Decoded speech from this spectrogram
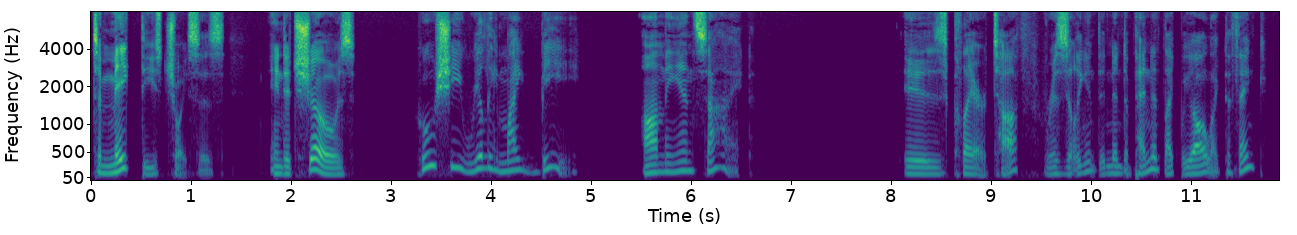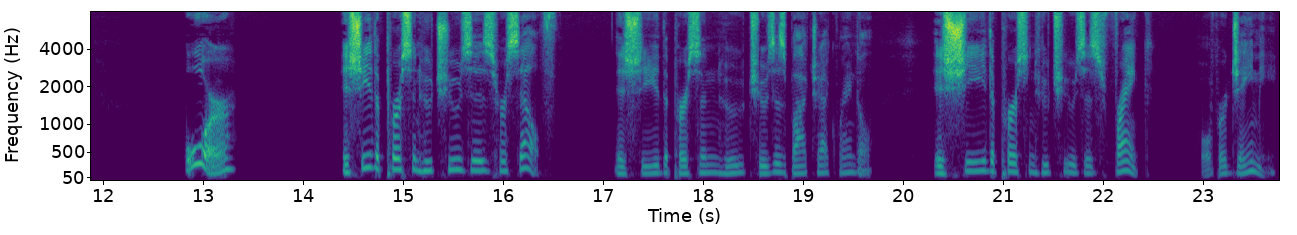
to make these choices, and it shows who she really might be on the inside. Is Claire tough, resilient, and independent like we all like to think? Or is she the person who chooses herself? Is she the person who chooses Blackjack Randall? Is she the person who chooses Frank over Jamie?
